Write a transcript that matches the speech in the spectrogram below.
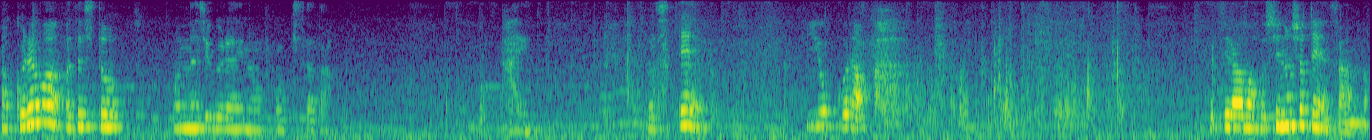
あこれは私と同じぐらいの大きさだ。はい。そしてよっこら。こちらは星野書店さんの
